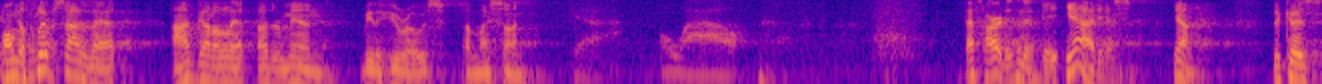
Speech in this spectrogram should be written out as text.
On the flip work. side of that, I've got to let other men be the heroes of my son. Yeah. Oh, wow. That's hard, isn't it? Yeah, it is. Yeah. Because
